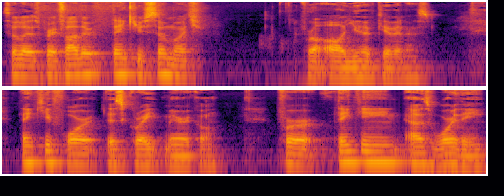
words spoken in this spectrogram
So let us pray. Father, thank you so much for all you have given us. Thank you for this great miracle, for thinking us worthy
